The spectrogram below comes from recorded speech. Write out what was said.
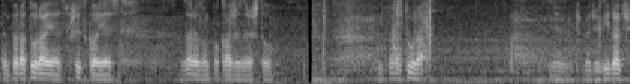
Temperatura jest, wszystko jest. Zaraz Wam pokażę zresztą. Temperatura. Nie wiem czy będzie widać.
